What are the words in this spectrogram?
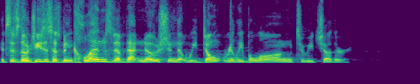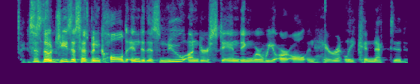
It's as though Jesus has been cleansed of that notion that we don't really belong to each other. It's as though Jesus has been called into this new understanding where we are all inherently connected,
